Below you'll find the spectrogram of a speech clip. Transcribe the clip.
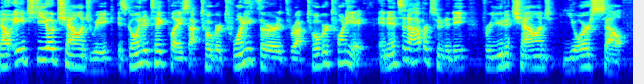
Now HDYO Challenge Week is going to take place October 23rd through October 28th and it's an opportunity for you to challenge yourself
